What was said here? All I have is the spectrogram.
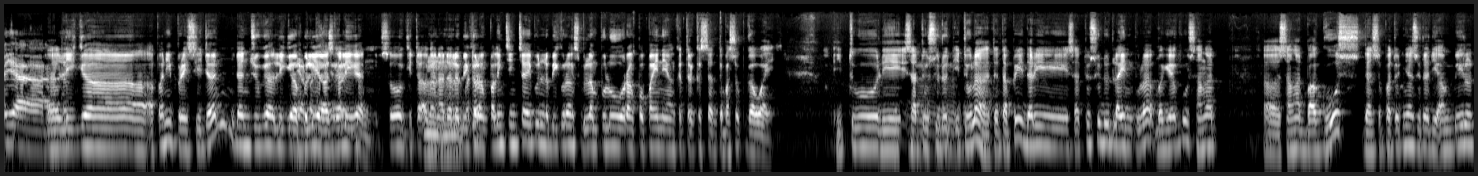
Ya, uh, liga apa ni presiden dan juga liga Ya, belia sekali kan. So kita akan Hmm, ada lebih betul. kurang paling cincai pun lebih kurang 90 orang pemain yang terkesan termasuk pegawai. Itu di satu sudut itulah. Tetapi dari satu sudut lain pula bagi aku sangat uh, sangat bagus dan sepatutnya sudah diambil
